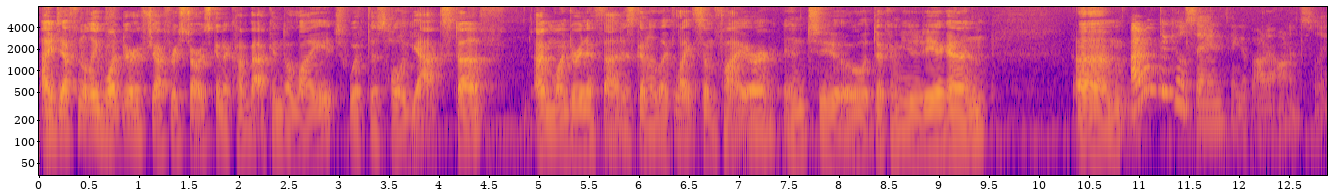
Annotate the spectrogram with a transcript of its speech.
I definitely wonder if Jeffree Star is going to come back into light with this whole yak stuff. I'm wondering if that is going to like light some fire into the community again. Um, I don't think he'll say anything about it, honestly.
